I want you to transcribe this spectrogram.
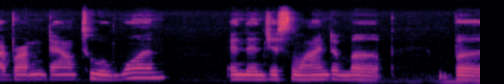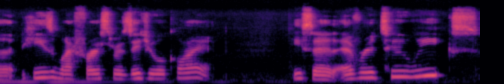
I brought him down to a 1 and then just lined him up. But he's my first residual client. He said every 2 weeks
